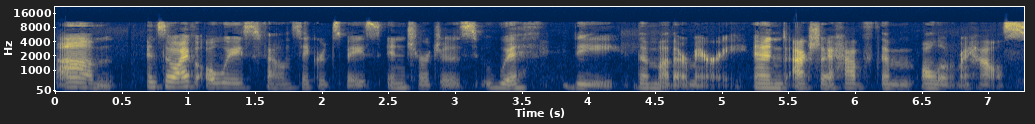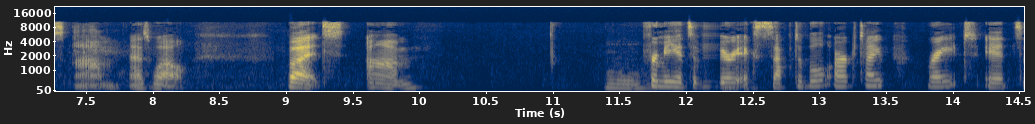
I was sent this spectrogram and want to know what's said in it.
Um, and so I've always found sacred space in churches with the the Mother Mary, and actually I have them all over my house um, as well. But um, Mm. for me, it's a very acceptable archetype, right? It's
